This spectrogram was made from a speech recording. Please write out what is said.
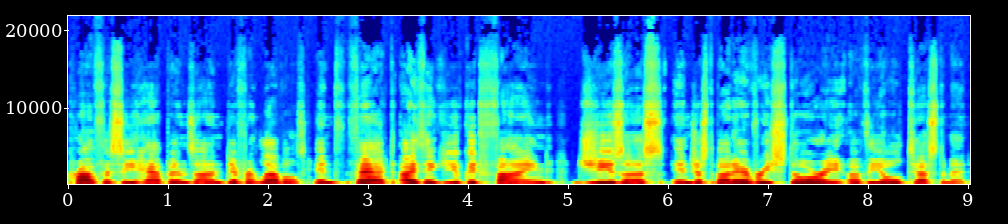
prophecy happens on different levels. In fact, I think you could find Jesus in just about every story of the Old Testament.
